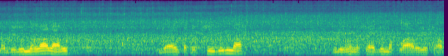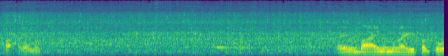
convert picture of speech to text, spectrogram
Madilim na nga. Dahil takip silim na. Hindi na masyado maklaro yung sapa. Ayan oh. Ayun yung bahay ng mga hipag ko.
